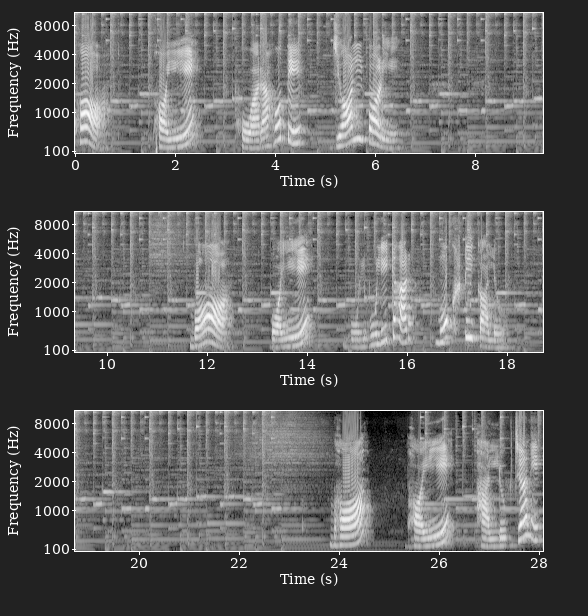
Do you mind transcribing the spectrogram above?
ফ ফয়ে ফোয়ারা হতে জল পড়ে। ব, বয়ে বুলবুলিটার মুখটি কালো। ভ, ভয়ে ভাল্লুক জানে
